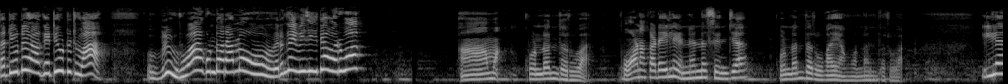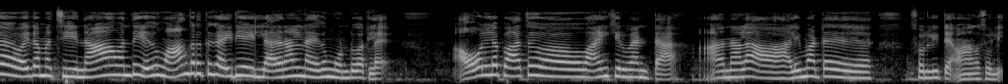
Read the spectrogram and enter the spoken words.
தட்டி விட்டு கட்டி விட்டுட்டு வா. இப்படி கொண்டு வராம வெறுங்க வீசிக்கிட்டே வருவா? ஆமா கொண்டு வந்து தருவா. போன கடையில் என்னென்ன செஞ்சா கொண்டு வந்து தருவா கொண்டு வந்து தருவா. இல்லை வைதாமச்சி நான் வந்து எதுவும் வாங்குறதுக்கு ஐடியா இல்லை. அதனால் நான் எதுவும் கொண்டு வரல. அவளில் பார்த்து வாங்கிக்கிருவேன்ட்டா. அதனால் அலிமாட்ட சொல்லிட்டேன். வாங்க சொல்லி.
